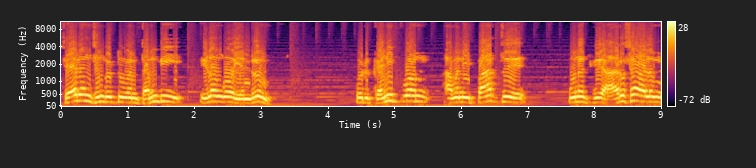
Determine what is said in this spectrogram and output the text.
சேரன் செங்குட்டுவன் தம்பி இளங்கோ என்றும் ஒரு கணிப்போன் அவனை பார்த்து உனக்கு அரசாளும்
